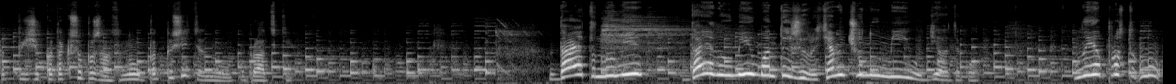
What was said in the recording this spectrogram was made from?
підписчиків, так що, пожалуйста, ну, підпишіться, ну, по-братськи. Да, это не умею, да, я не умею монтажировать, я ничего не умею делать такого. Ну я просто, ну,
